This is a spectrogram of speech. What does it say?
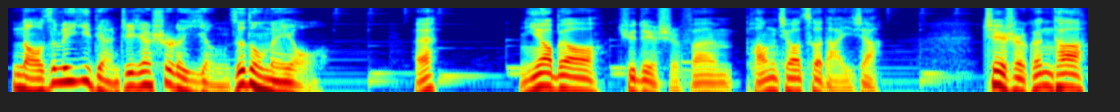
脑子里一点这件事的影子都没有。哎，你要不要去对史帆旁敲侧打一下？这事跟他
